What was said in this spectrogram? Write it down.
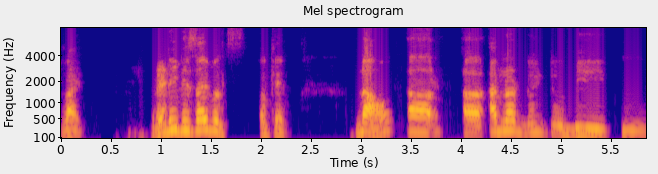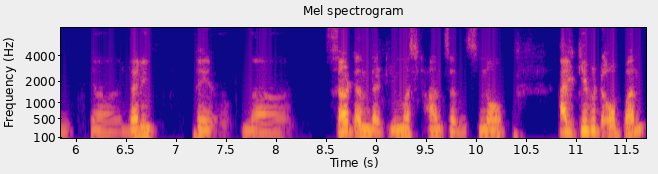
Right. Ready, disciples? Okay. Now, uh, uh, I'm not going to be mm, uh, very uh, certain that you must answer this. No, I'll keep it open,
